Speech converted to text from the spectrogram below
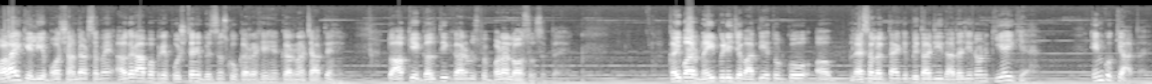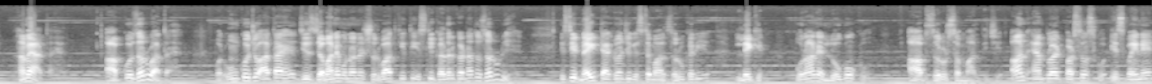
पढ़ाई के लिए बहुत शानदार समय अगर आप अपने पुश्तनी बिज़नेस को कर रहे हैं, करना चाहते हैं तो आपकी एक गलती के कारण उस पर बड़ा लॉस हो सकता है। कई बार नई पीढ़ी जब आती है तो उनको ऐसा लगता है कि पिताजी, दादाजी, इन्होंने किया ही क्या है? इनको क्या आता है? हमें आता है। आपको ज़रूर आता है। पर उनको जो आता है, जिस जमाने में उन्होंने शुरुआत की थी, इसकी कदर करना तो ज़रूरी है। इसलिए नई टेक्नोलॉजी का इस्तेमाल ज़रूर करिए, लेकिन पुराने लोगों को आप ज़रूर सम्मान दीजिए। अनएम्प्लॉयड पर्सन को इस महीने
